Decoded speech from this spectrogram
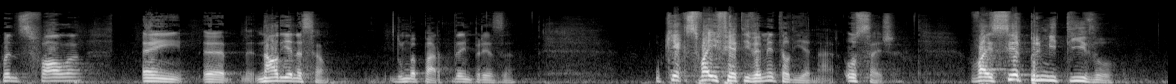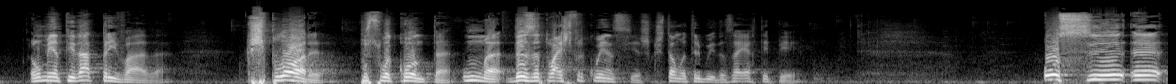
quando se fala em, uh, na alienação de uma parte da empresa, o que é que se vai efetivamente alienar. Ou seja, vai ser permitido a uma entidade privada que explore por sua conta uma das atuais frequências que estão atribuídas à RTP, ou se, uh,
